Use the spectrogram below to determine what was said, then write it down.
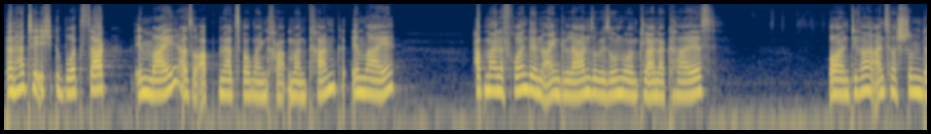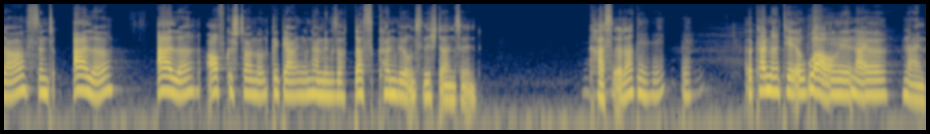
dann hatte ich Geburtstag im Mai, also ab März war mein Krank Mann krank, im Mai. Hab meine Freundin eingeladen, sowieso nur ein kleiner Kreis. Und die waren ein, zwei Stunden da, sind alle, alle aufgestanden und gegangen und haben gesagt, das können wir uns nicht ansehen. Krass, oder? mhm. Mhm. Also keiner hat hier irgendwo... Wow, äh, nein. Nein,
